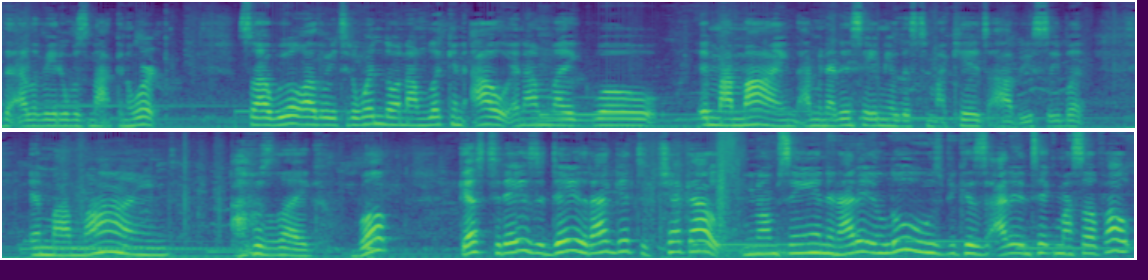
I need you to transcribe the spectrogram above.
the elevator was not gonna work. So I wheel all the way to the window and I'm looking out and I'm like, well, in my mind, I mean, I didn't say any of this to my kids, obviously, but in my mind, I was like, well, guess today's the day that I get to check out. You know what I'm saying? And I didn't lose because I didn't take myself out.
